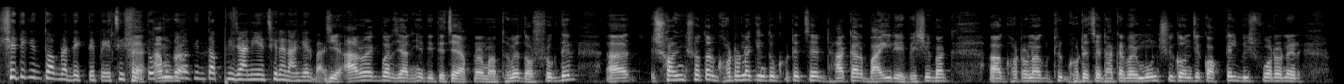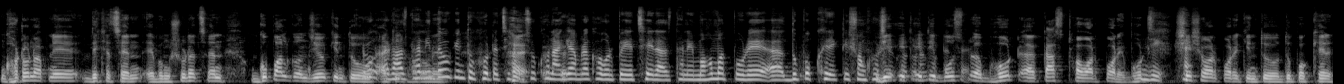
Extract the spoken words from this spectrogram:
সেটি কিন্তু আমরা দেখতে পেয়েছি। সেই হ্যাঁ, তথ্যগুলো কিন্তু আপনি জানিয়েছিলেন আগের বার। জি আরও একবার জানিয়ে দিতে চাই আপনার মাধ্যমে দর্শকদের আহ, সহিংসতার ঘটনা কিন্তু ঘটেছে ঢাকার বাইরে। বেশিরভাগ আহ, ঘটনা ঘটেছে ঢাকার বাইরে। মুন্সিগঞ্জে ককটেল বিস্ফোরণের ঘটনা আপনি দেখেছেন এবং শুনেছেন। গোপালগঞ্জেও কিন্তু রাজধানীতেও কিন্তু ঘটেছে। হ্যাঁ, কিছুক্ষণ আগে আমরা খবর পেয়েছি রাজধানীর মোহাম্মদপুরে দুপক্ষের একটি সংঘর্ষ এটি- ভোট কাস্ট হওয়ার পরে ভোট শেষ হওয়ার পরে কিন্তু দুপক্ষের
